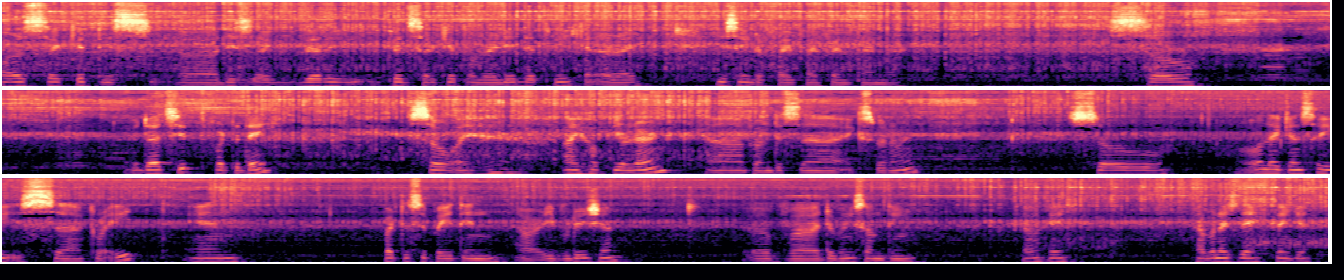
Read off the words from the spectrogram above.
our circuit is uh, this is a very good circuit already that we can arrive using the 555 timer. So that's it for today so I I hope you learn uh, from this uh, experiment. So all I can say is uh, create and participate in our evolution of uh, doing something. Okay. Have a nice day. Thank you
